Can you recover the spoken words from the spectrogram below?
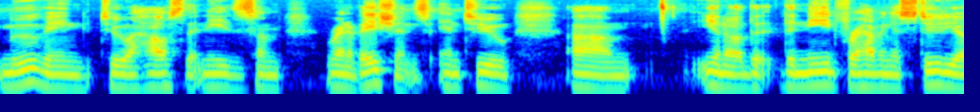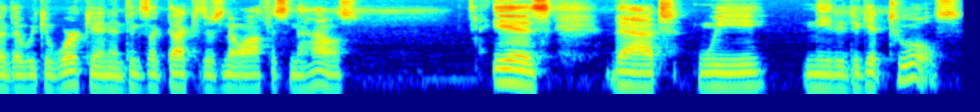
moving to a house that needs some renovations into um, you know the the need for having a studio that we could work in and things like that because there's no office in the house is that we needed to get tools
